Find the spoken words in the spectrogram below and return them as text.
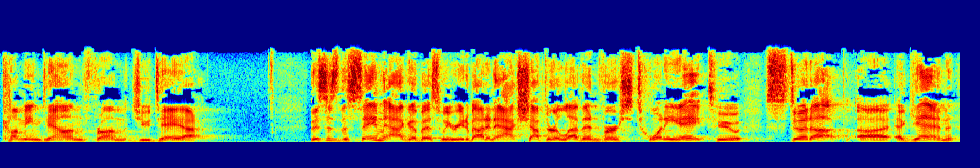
coming down from Judea. This is the same Agabus we read about in Acts chapter 11, verse 28, who stood up uh, again,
